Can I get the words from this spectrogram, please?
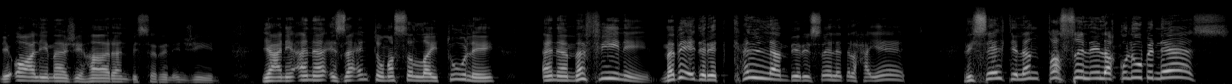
لأعلم جهارا بسر الإنجيل. يعني أنا إذا أنتم ما صليتوا لي أنا ما فيني ما بقدر أتكلم برسالة الحياة. رسالتي لن تصل إلى قلوب الناس.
